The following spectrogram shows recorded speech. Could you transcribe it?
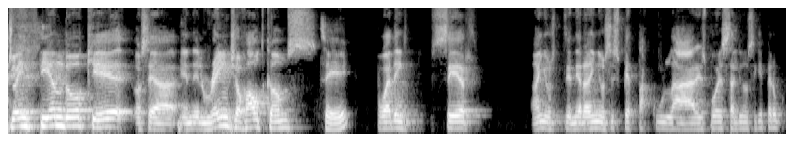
Yo entiendo que, o sea, en el range of outcomes, sí. pueden ser años, tener años espectaculares, puede salir no sé qué, pero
